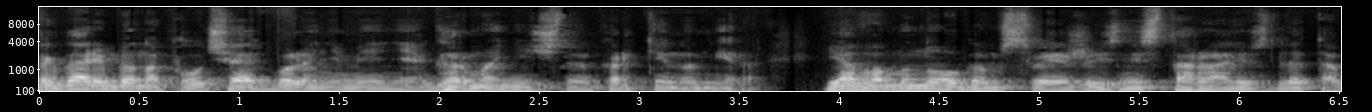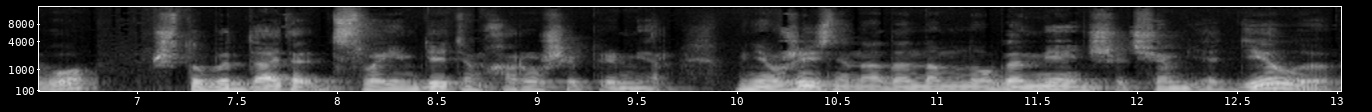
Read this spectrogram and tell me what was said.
Тогда ребенок получает более-менее гармоничную картину мира. Я во многом в своей жизни стараюсь для того, чтобы дать своим детям хороший пример. Мне в жизни надо намного меньше, чем я делаю,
